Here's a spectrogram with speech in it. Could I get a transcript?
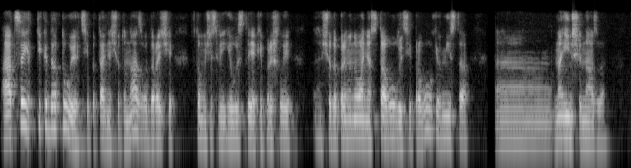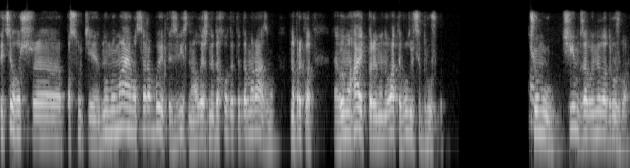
А це їх тільки дратує, ці питання щодо назви. До речі, в тому числі і листи, які прийшли е, щодо перейменування 100 вулиць і провулків міста е, на інші назви. Від цього ж, е, по суті, ну ми маємо це робити, звісно, але ж не доходити до маразму. Наприклад, е, вимагають перейменувати вулицю Дружби. Чому? Чим завинила дружба?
